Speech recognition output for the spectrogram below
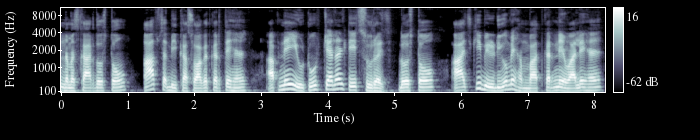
नमस्कार दोस्तों, आप सभी का स्वागत करते हैं अपने यूट्यूब चैनल टेच सूरज। दोस्तों, आज की वीडियो में हम बात करने वाले हैं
